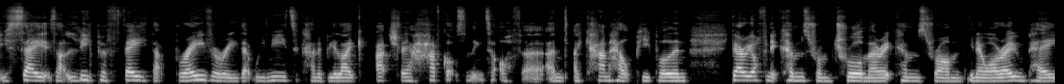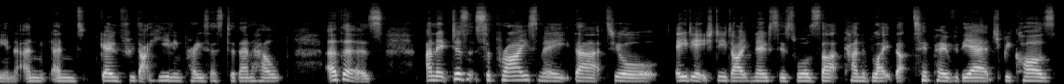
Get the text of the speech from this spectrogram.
you say it's that leap of faith that bravery that we need to kind of be like actually i have got something to offer and i can help people. And very often it comes from trauma it comes from you know our own pain and and going through that healing process to then help others and it doesn't surprise me that your ADHD diagnosis was that kind of like that tip over the edge because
